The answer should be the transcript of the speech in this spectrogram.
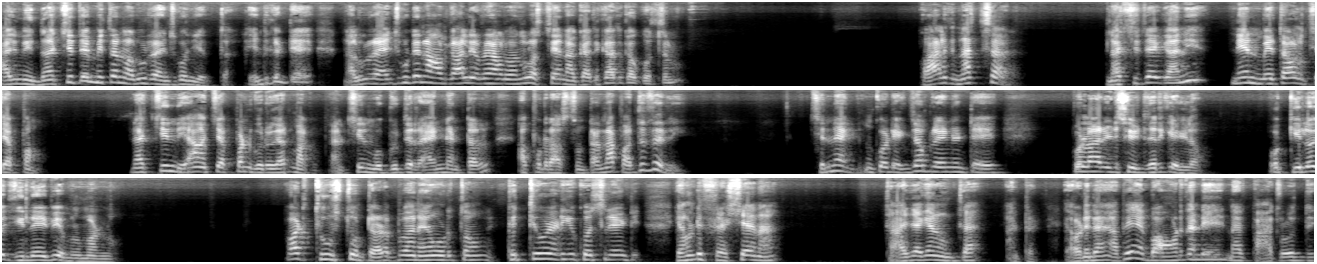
అది మీకు నచ్చితే మిగతా నలుగురు రాయించుకొని చెప్తా. ఎందుకంటే నలుగురు రాయించుకుంటే నాలుగు కాలు ఇరవై నాలుగు వందలు వస్తాయి. నాకు అది కాదు క్వశ్చన్. వాళ్ళకి నచ్చాలి నచ్చితే కానీ నేను మిగతా వాళ్ళకి చెప్పాను. నచ్చింది. "ఆ, చెప్పండి గురుగారు మాకు నచ్చింది ముగ్గురితో రాయండి అంటారు. అప్పుడు రాస్తుంటాను నా పద్ధతి అది. చిన్న ఇంకోటి ఎగ్జాంపుల్ ఏంటంటే పుల్లారెడ్డి స్వీట్ దగ్గరికి వెళ్ళాం. ఒక కిలో జిలేబీ ఇవ్వమన్నాం వాడు చూస్తుంటాడు అప్పుడు మనం ఏమడుతాం ప్రతివాడు అడిగే క్వశ్చన్ ఏంటి? ఏమండి ఫ్రెష్ అయినా తాజాగానే ఉందా? అంటాడు. ఎవడైనా? అదే బాగుంటుందండి నాకు పాత ఉంది.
